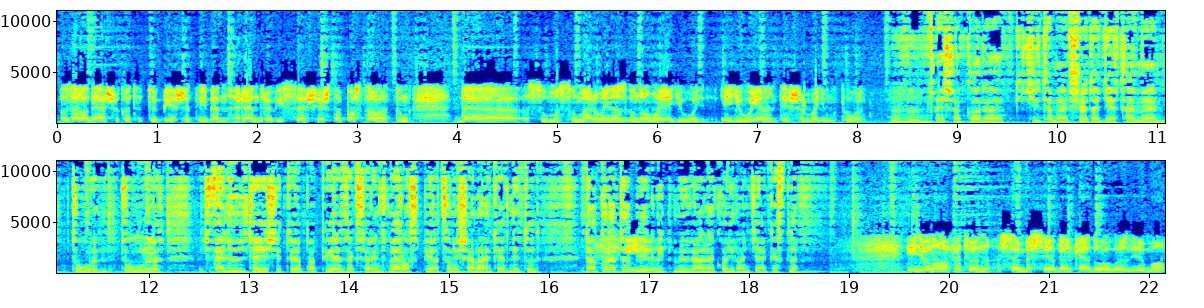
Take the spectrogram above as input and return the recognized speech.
az eladásokat, a többi esetében rendre visszaesést tapasztalhattunk, de summa summarum én azt gondolom, hogy egy jó, egy jó jelentésen vagyunk túl. Uh-huh, és akkor kicsit emelek, sőt egyértelműen túl, túl hogy felül teljesítő a papír, ezek szerint már rossz piacon is emelkedni tud. De akkor a többiek mit művelnek, hogy rontják ezt le? Így van, alapvetően szembeszélben kell dolgozni ma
